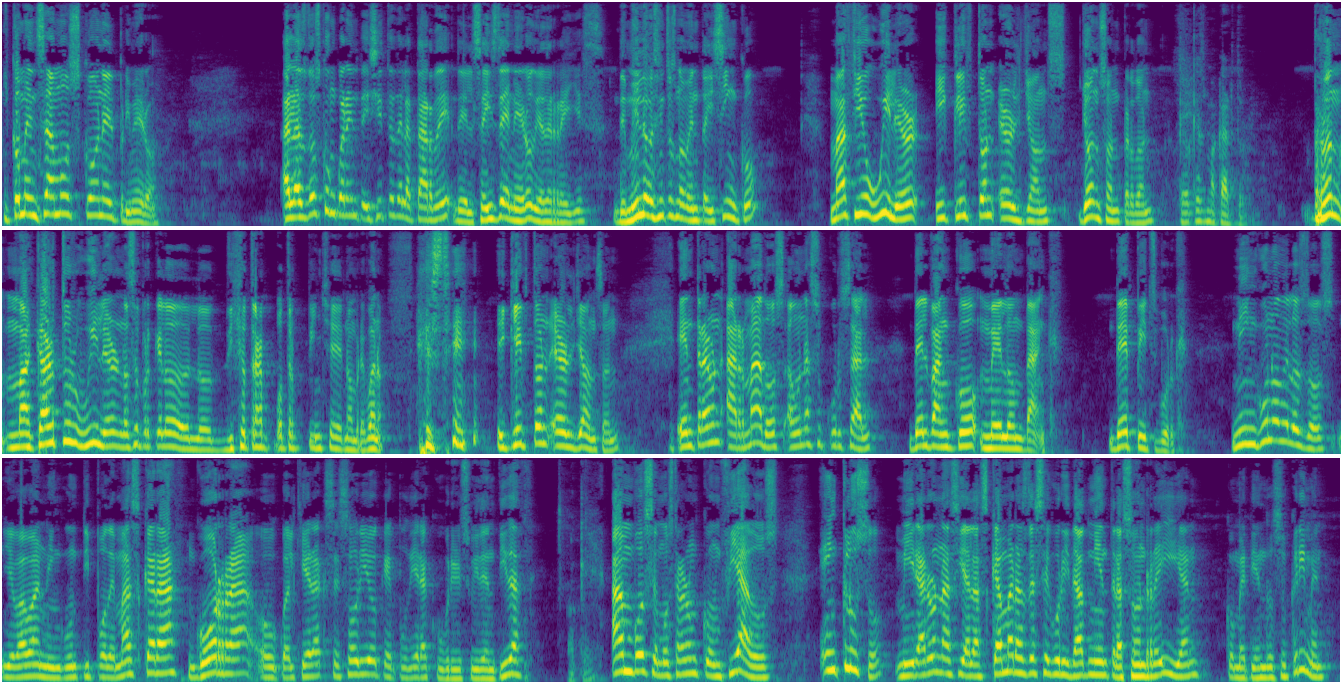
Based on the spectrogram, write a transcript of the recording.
Y comenzamos con el primero. A las 2.47 de la tarde del 6 de enero, Día de Reyes, de 1995, Matthew Wheeler y Clifton Earl Jones, Johnson, perdón, Creo que es MacArthur. Perdón, MacArthur Wheeler, no sé por qué lo, lo dije otra, otro pinche nombre. Bueno, este, y Clifton Earl Johnson entraron armados a una sucursal del banco Mellon Bank de Pittsburgh. Ninguno de los dos llevaba ningún tipo de máscara, gorra o cualquier accesorio que pudiera cubrir su identidad. Ambos se mostraron confiados e incluso miraron hacia las cámaras de seguridad mientras sonreían cometiendo su crimen.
